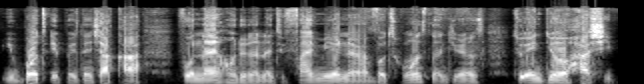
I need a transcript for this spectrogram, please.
you bought a presidential car for 995 million naira but wants Nigerians to endure hardship.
